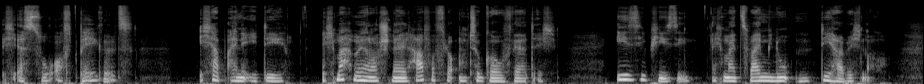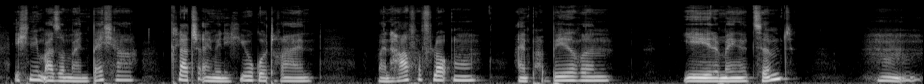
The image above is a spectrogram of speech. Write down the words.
ich esse so oft Bagels. Ich habe eine Idee. Ich mache mir noch schnell Haferflocken to go fertig. Easy peasy. Ich meine zwei Minuten, die habe ich noch. Ich nehme also meinen Becher, klatsche ein wenig Joghurt rein, mein Haferflocken, ein paar Beeren, jede Menge Zimt. Hm.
